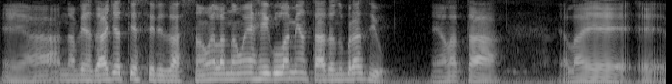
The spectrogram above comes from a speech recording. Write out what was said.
É, a, na verdade, a terceirização ela não é regulamentada no Brasil. Ela está ela é, é,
